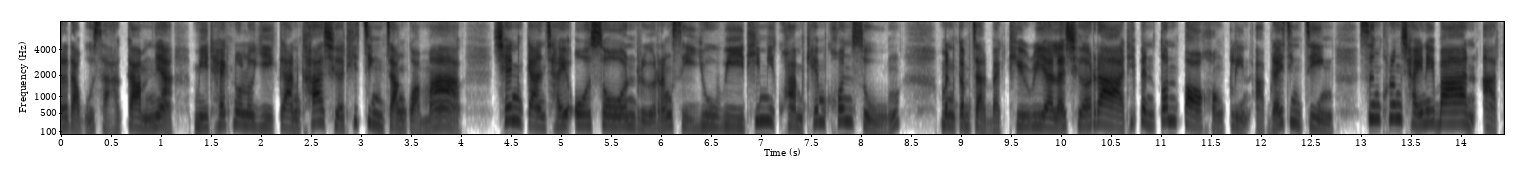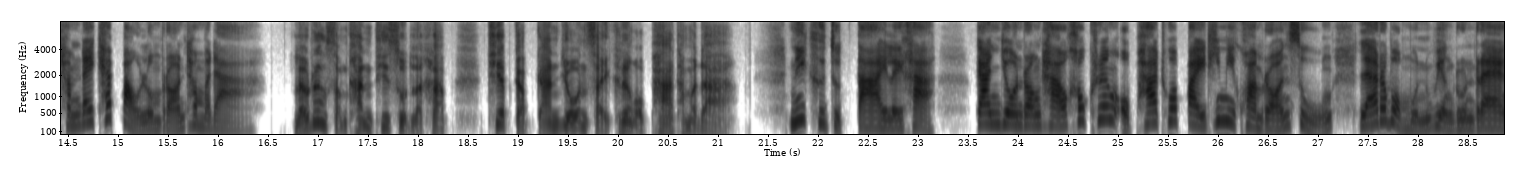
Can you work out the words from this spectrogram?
ระดับอุตสาหกรรมเนี่ยมีเทคโนโลยีการฆ่าเชื้อที่จริงจังกว่ามาก เช่น การใช้โอโซน หรือรังสี UV ที่มีความเข้มข้นสูง มันกำจัดแบคทีเรียและเชื้อราที่เป็นต้นตอของกลิ่นอับได้จริง ๆ ซึ่งเครื่องใช้ในบ้านอาจทำได้แค่เป่าลมร้อนธรรมดา แล้วเรื่องสำคัญที่สุดล่ะครับ เทียบกับการโยนใส่เครื่องอบผ้าธรรมดา นี่คือจุดตายเลยค่ะ การโยนรองเท้าเข้าเครื่องอบผ้าทั่วไปที่มีความร้อนสูง และระบบหมุนเหวี่ยงรุนแรง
